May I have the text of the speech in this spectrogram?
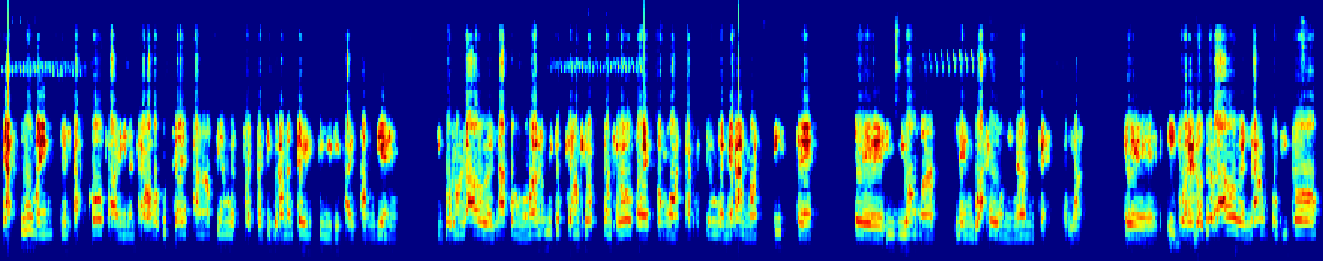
se asumen ciertas cosas y en el trabajo que ustedes están haciendo, pues, particularmente visibilizar también. Y por un lado, ¿verdad? Como uno de los mitos que han, roto es como esta cuestión de, mira, no existe eh, idioma, lenguaje dominante, ¿verdad? Eh, y por el otro lado, ¿verdad? Un poquito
